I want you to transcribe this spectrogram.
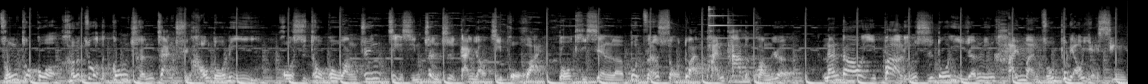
从透过合作的工程占取豪夺利益，或是透过网军进行政治干扰及破坏，都体现了不择手段盘他的狂热。难道以霸凌十多亿人民还满足不了野心？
